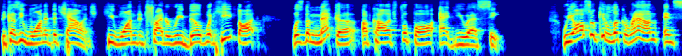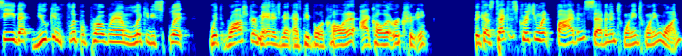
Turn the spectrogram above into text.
because he wanted the challenge. He wanted to try to rebuild what he thought was the mecca of college football at USC. We also can look around and see that you can flip a program lickety split with roster management, as people are calling it. I call it recruiting because Texas Christian went five and seven in 2021,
